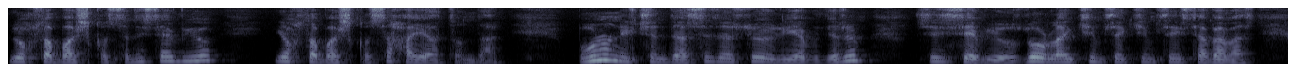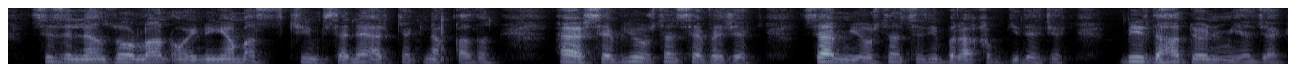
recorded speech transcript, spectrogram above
Yoksa başkasını seviyor? yoksa başkası hayatından. Bunun için de size söyleyebilirim. Sizi seviyor. Zorla kimse kimseyi sevemez. Sizinle zorla oynayamaz. Kimse ne erkek ne kadın. Her seviyorsan sevecek. Sevmiyorsan sizi bırakıp gidecek. Bir daha dönmeyecek.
